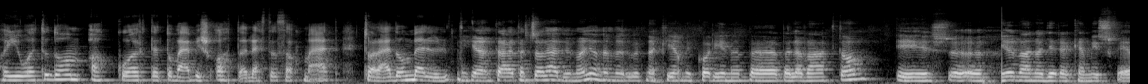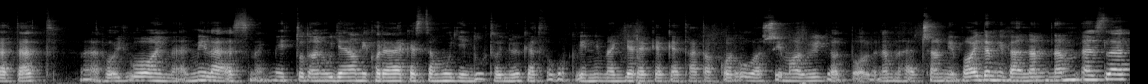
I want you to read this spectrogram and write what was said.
Ha jól tudom, akkor te tovább is adtad ezt a szakmát családon belül. Igen, tehát a család ő nagyon nem örült neki, amikor én ebbe belevágtam, és uh, nyilván a gyerekem is féltett, mert hogy vaj, meg mi lesz, meg mit tudom, ugye amikor elkezdtem úgy indult, hogy nőket fogok vinni, meg gyerekeket, hát akkor ó, a sima ügy, nem lehet semmi baj, de mivel nem, nem ez lett,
